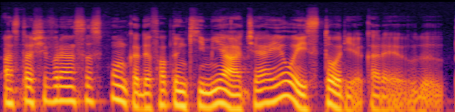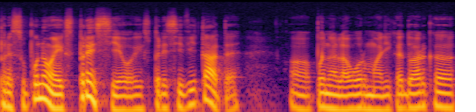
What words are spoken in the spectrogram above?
Asta și vreau să spun, că de fapt în chimia aceea e o istorie care presupune o expresie, o expresivitate. Uh, până la urmă, adică doar că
